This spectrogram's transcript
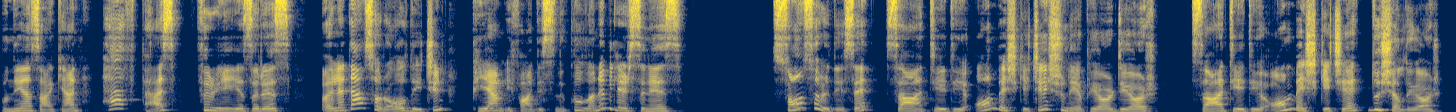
Bunu yazarken half past 3 yazarız. Öğleden sonra olduğu için PM ifadesini kullanabilirsiniz. Son soruda ise saat 7'yi 15 geçe şunu yapıyor diyor. Saat 7'yi 15 geçe duş alıyor.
